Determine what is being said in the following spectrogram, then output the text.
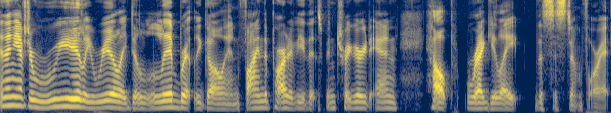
And then you have to really, really deliberately go in, find the part of you that's been triggered, and help regulate the system for it.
